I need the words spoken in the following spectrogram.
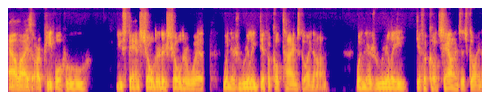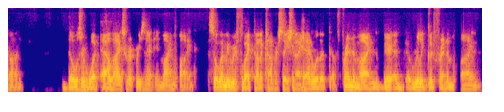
Allies are people who you stand shoulder to shoulder with when there's really difficult times going on, when there's really difficult challenges going on. Those are what allies represent in my mind. So let me reflect on a conversation I had with a, a friend of mine, a, very, a, a really good friend of mine,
